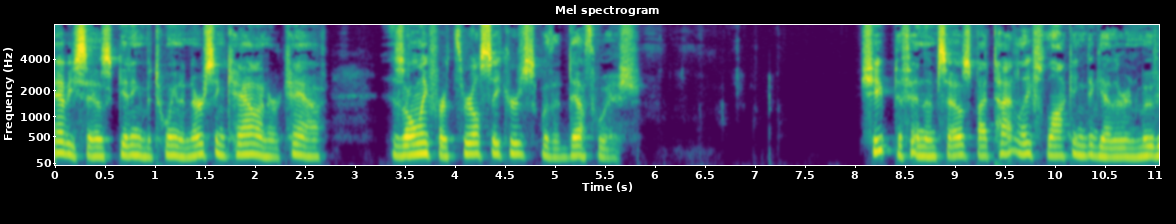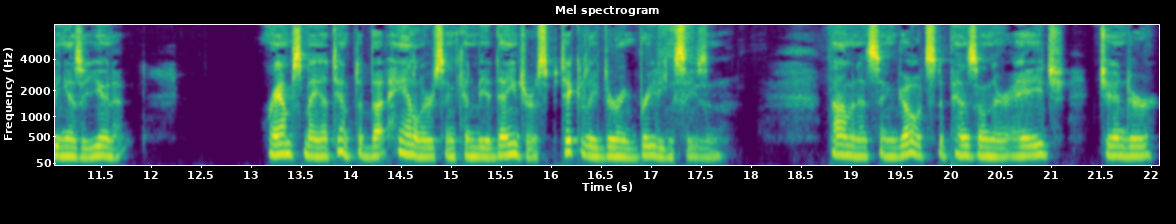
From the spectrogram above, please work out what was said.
Abby says getting between a nursing cow and her calf is only for thrill seekers with a death wish. Sheep defend themselves by tightly flocking together and moving as a unit. Rams may attempt to butt handlers and can be dangerous, particularly during breeding season. Dominance in goats depends on their age, gender,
